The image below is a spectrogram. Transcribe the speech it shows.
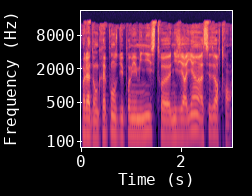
Voilà donc réponse du Premier ministre nigérien à 16h30.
